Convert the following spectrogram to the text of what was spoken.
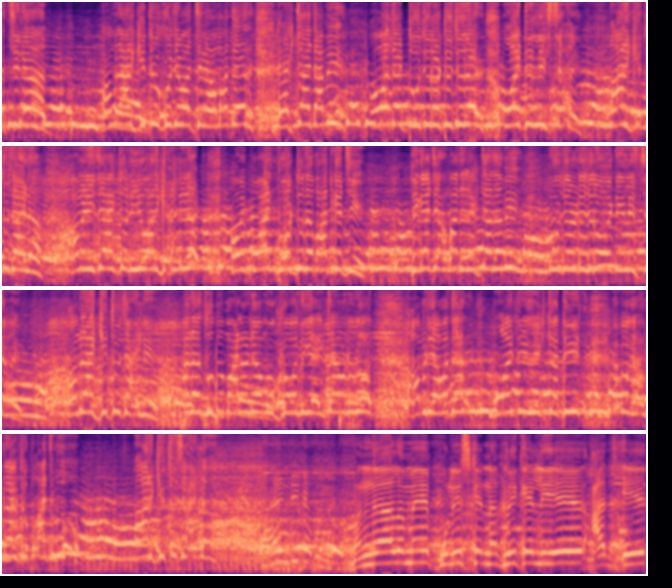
পাচ্ছি না। আমরা আর কিছু খুঁজে পাচ্ছি না। আমাদের একটাই দাবি, আমাদের টু জিরো টু জিরোর ওয়াইটিং লিস্ট চাই আর কিছু চাই না। আমি নিজে একজন ইউআর ক্যান্ডিডেট আমি পয়েন্ট ভোট তুলে বাদ গেছি। बंगाल में पुलिस के नौकरी के लिए आज ये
